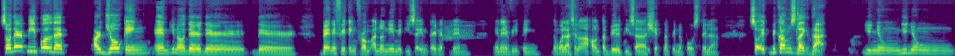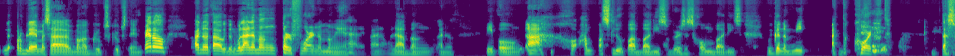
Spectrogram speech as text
So there are people that are joking and you know they're they're they're benefiting from anonymity sa internet din and everything. Wala silang accountability sa shit na pinopost nila. So it becomes like that. Yun yung yun yung problema sa mga groups groups na yun. Pero ano tawag doon? Wala namang turf war na mangyayari. Parang wala bang ano tipong ah hampas lupa buddies versus home buddies. We're gonna meet at the court. Tapos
